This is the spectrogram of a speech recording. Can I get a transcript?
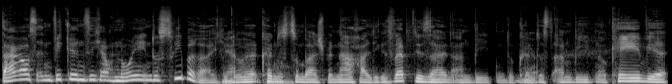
daraus entwickeln sich auch neue Industriebereiche. Ja. Du könntest zum Beispiel nachhaltiges Webdesign anbieten. Du könntest anbieten, okay, wir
